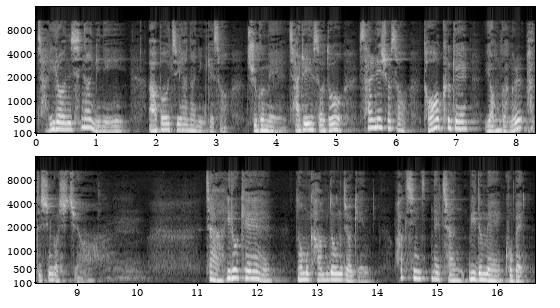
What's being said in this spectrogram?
자, 이런 신앙이니 아버지 하나님께서 죽음의 자리에서도 살리셔서 더 크게 영광을 받으신 것이지요. 자, 이렇게 너무 감동적인 확신에 찬 믿음의 고백,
